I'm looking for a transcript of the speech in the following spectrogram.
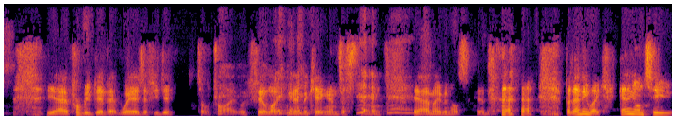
yeah, it'd probably be a bit weird if you did sort of try. We feel like mimicking and just, um, yeah, maybe not so good. but anyway, getting on to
